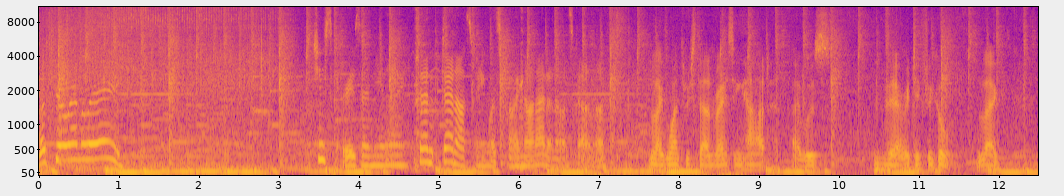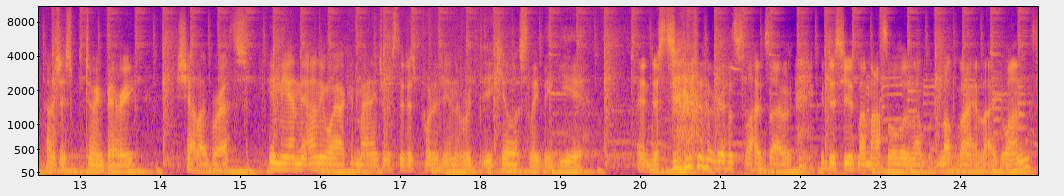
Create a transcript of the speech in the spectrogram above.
Let's go, Emily! Just cruising, you know. Don't, don't ask me what's going on. I don't know what's going on. Like once we started racing hard, it was very difficult. Like I was just doing very shallow breaths. In the end, the only way I could manage was to just put it in a ridiculously big gear and just real slow so I could just use my muscles and not, not my like lungs.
